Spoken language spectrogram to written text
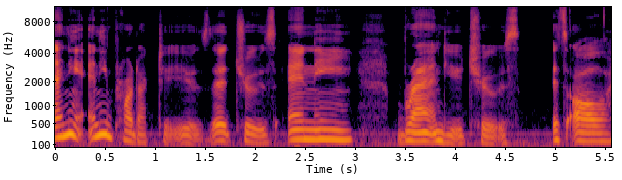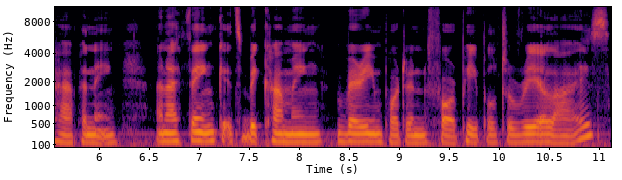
any any product you use, uh, choose any brand you choose, it's all happening, and I think it's becoming very important for people to realize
